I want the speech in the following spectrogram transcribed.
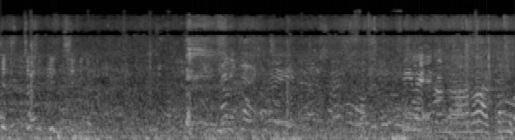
just talking to you. See you later, Grandma. Oh, thank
